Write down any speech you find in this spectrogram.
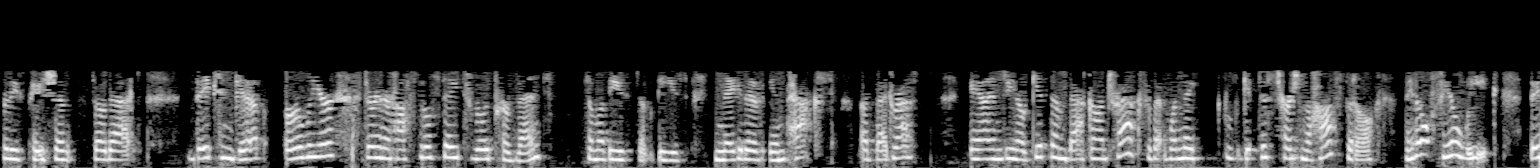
for these patients so that they can get up earlier during their hospital stay to really prevent some of these these negative impacts of bed rest and you know get them back on track so that when they get discharged from the hospital they don't feel weak. They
